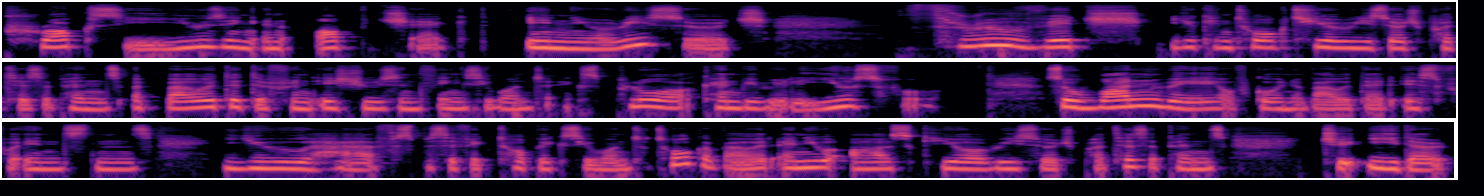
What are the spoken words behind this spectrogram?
proxy using an object in your research through which you can talk to your research participants about the different issues and things you want to explore can be really useful so, one way of going about that is, for instance, you have specific topics you want to talk about, and you ask your research participants to either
